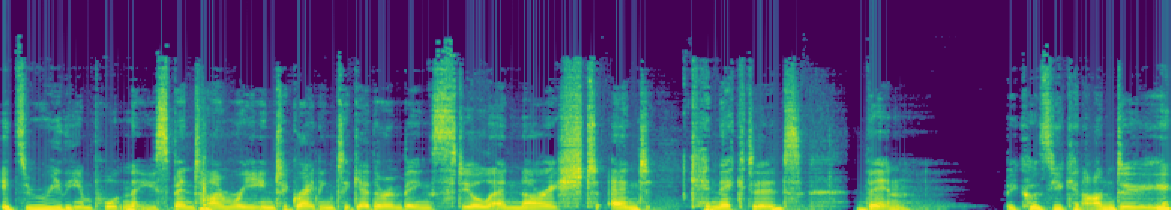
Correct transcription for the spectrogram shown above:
it's really important that you spend time reintegrating together and being still and nourished and connected then. Because you can undo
